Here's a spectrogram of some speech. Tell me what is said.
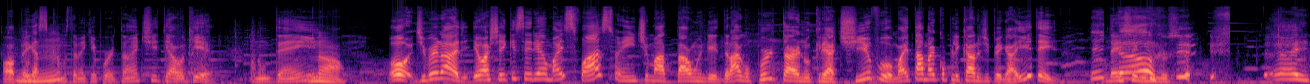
Ó, pegar as Uhum. camas também que é importante. Tem algo aqui? Não tem. Não. Ô, de verdade, eu achei que seria mais fácil a gente matar o Ender Dragon por estar no criativo, mas tá mais complicado de pegar item? 10 Então. segundos. Ai,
